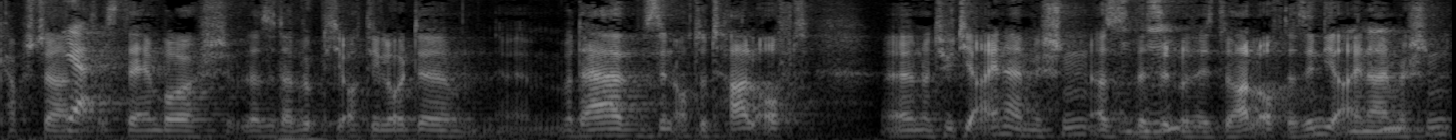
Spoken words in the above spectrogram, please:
Kapstadt, ja. Stellenbosch, also da wirklich auch die Leute, äh, da sind auch total oft äh, natürlich die Einheimischen, also das, mhm. sind, das ist total oft, da sind die mhm. Einheimischen. Mhm.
